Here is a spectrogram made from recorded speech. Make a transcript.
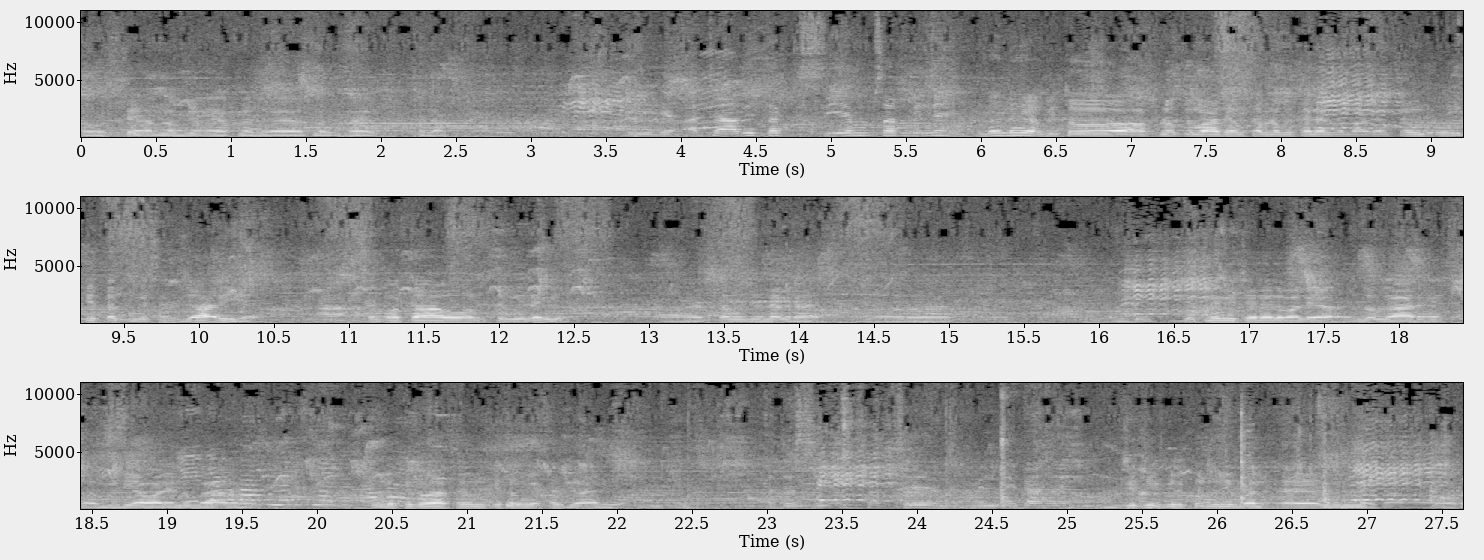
तो उससे हम लोग जो है अपना जो है मतलब घर चलाते हैं। ठीक है। अच्छा अभी तक सीएम सर मिले हैं? नहीं नहीं अभी तो आप लोग के माध्यम से आप लोग के चैनल के माध्यम से उन, उनके तक मैसेज जा रही है। हाँ हाँ। होता है वो हमसे मिलेंगे। ऐसा मुझे लग रहा है। और जितने भी चैनल वाले लोग आ रहे हैं सब मीडिया वाले लोग आ रहे हैं उन लोग के द्वारा से उनके तक मैसेज जा रही है। तो सबसे मिलने का है? जी जी बिल्कुल मुझे मन है मिलने का और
